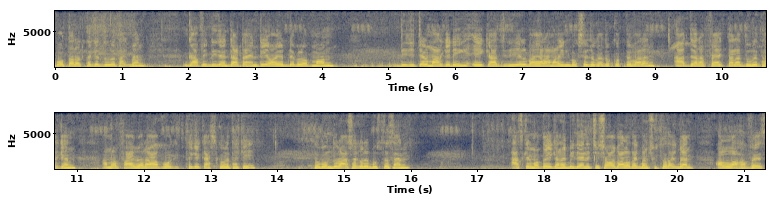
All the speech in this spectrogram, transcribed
প্রতারক থেকে দূরে থাকবেন। Graphic design data entry web development digital marketing এই কাজ রিয়েল বায়ার আমার ইনবক্সে যোগাযোগ করতে পারেন। আর যারা ফ্যাক তারা দূরে থাকেন। আমরা ফাইবার আপওয়ার্ক থেকে কাজ করে থাকি। তো বন্ধুরা, আশা করি বুঝতেছেন। আজকের মতো এখানে বিদায় নিচ্ছি। সবাই ভালো থাকবেন, সুস্থ থাকবেন। আল্লাহ হাফেজ।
